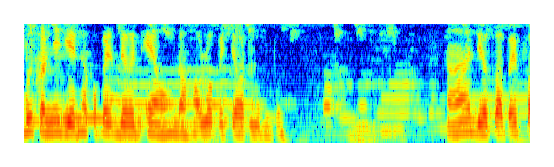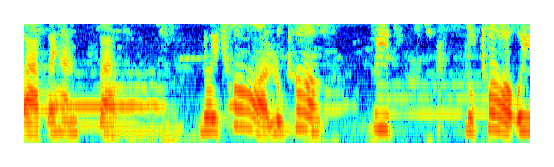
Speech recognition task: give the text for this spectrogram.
มื้อก่อนเย็นๆเขาก็ไปเดินแอลเนาะเขารถไปจอดลุมปุ่นฮะเดี๋ยวก็ไปฝากไว้หันฝาก โดยท่อลูกท่อพี่ลูกท่อ อุ้ย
